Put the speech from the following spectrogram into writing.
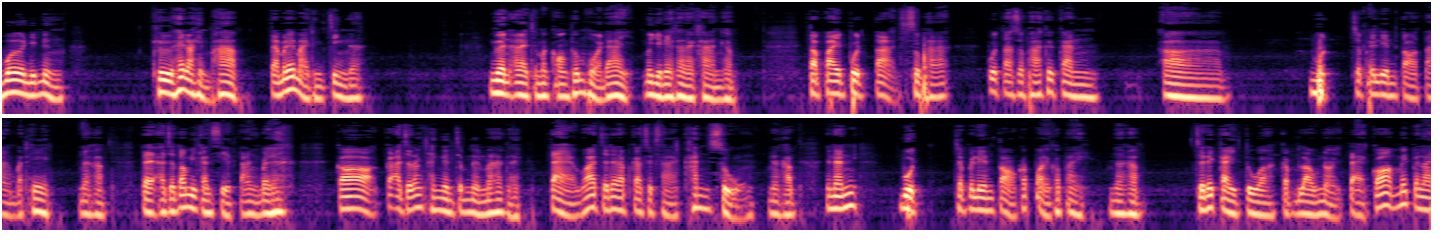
เวอร์นิดหนึ่งคือให้เราเห็นภาพ แต่ไม่ได้หมายถึงจริงนะเงินอะไรจะมากองท่วมหัวได้มาอยู่ในธนาคารครับ ต่อไปปุตตะสุภาปุตตะสุภาคือการบุตรจะไปเรียนต่อต่างประเทศนะครับ แต่อาจจะต้องมีการเสียตังค์ไปนะ ก็ก็อาจจะต้องใช้เงินจำนวนมากเลย แต่ว่าจะได้รับการศึกษาขั้นสูงนะครับดังนั้นบุตรจะไปเรียนต่อก็ปล่อยเข้าไปนะครับ จะได้ไกลตัวกับเราหน่อย แต่ก็ไม่เป็นไร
